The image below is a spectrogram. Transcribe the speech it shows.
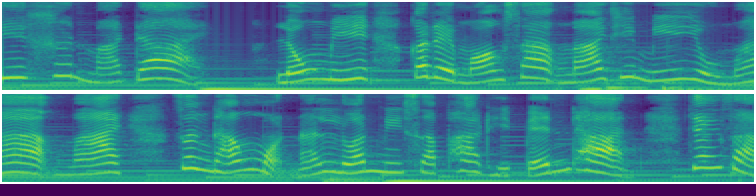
ดีๆขึ้นมาได้ลุงมีก็ได้มองซากไม้ที่มีอยู่มากมาย ซึ่งทั้งหมดนั้นล้วนมีสภาพที่เป็นถ่านยังสา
